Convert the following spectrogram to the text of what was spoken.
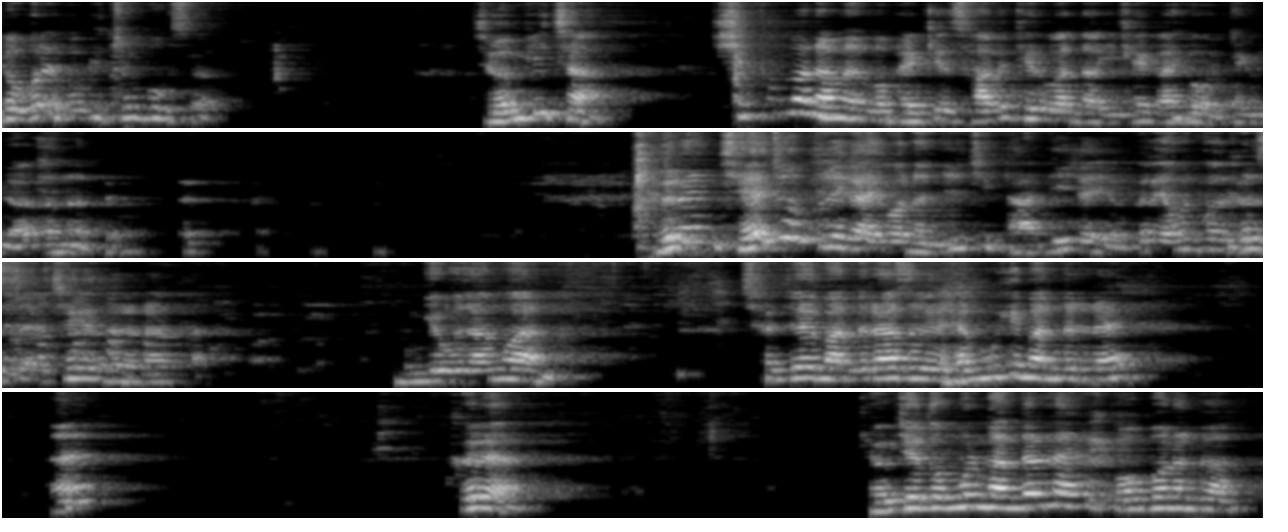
요번에 보기 중국서. 전기차. 10분만 하면 뭐 100km, 400km 간다, 이렇게 가지고 지금 나갔는데. 그런 제조물이 가지고는 일찍 다 뒤져요. 그래, 오늘 그 책에 들어놨다. 문교부 장관, 천재 만들어서 핵무기 만들래? 에? 그래. 경제동물 만들래? 돈 버는 거.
